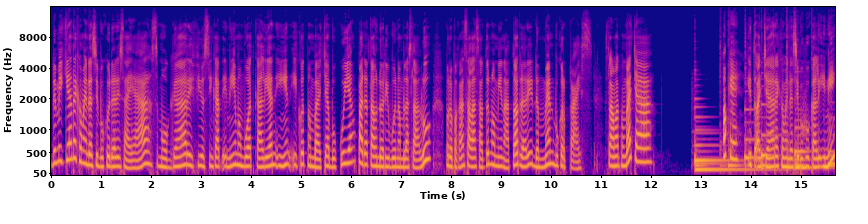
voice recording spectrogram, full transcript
Demikian rekomendasi buku dari saya. Semoga review singkat ini membuat kalian ingin ikut membaca buku yang pada tahun 2016 lalu merupakan salah satu nominator dari The Man Booker Prize. Selamat membaca! Oke, itu aja rekomendasi buku kali ini.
